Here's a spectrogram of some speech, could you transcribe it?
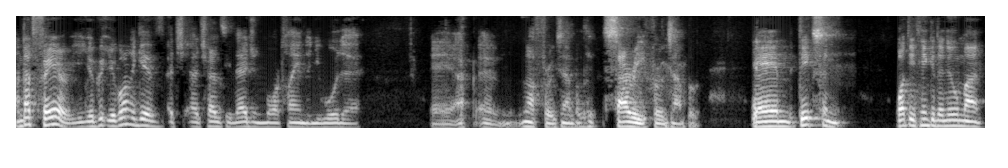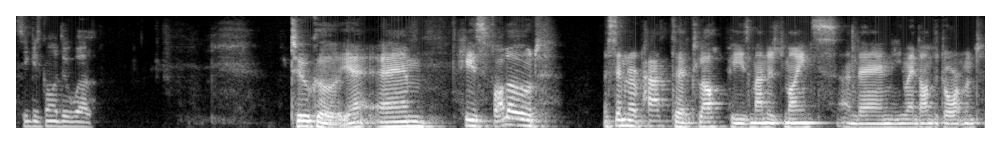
and that's fair. You're, you're going to give a, a Chelsea legend more time than you would a, a, a, not for example, Sarri, for example. Um, Dixon, what do you think of the new man? Think he's going to do well? Tuchel, yeah. Um, he's followed a similar path to Klopp. He's managed Mainz and then he went on to Dortmund.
